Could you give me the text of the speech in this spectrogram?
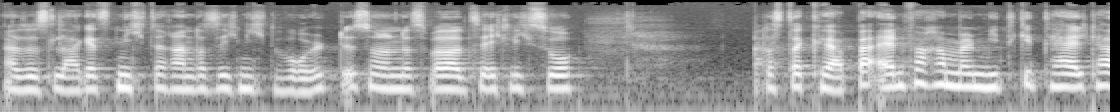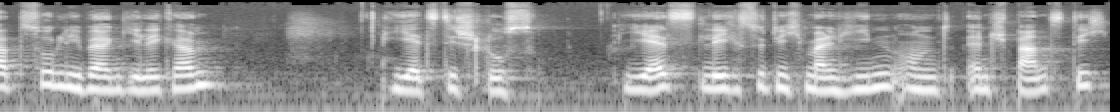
Also es lag jetzt nicht daran, dass ich nicht wollte, sondern es war tatsächlich so, dass der Körper einfach einmal mitgeteilt hat, so liebe Angelika, jetzt ist Schluss. Jetzt legst du dich mal hin und entspannst dich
